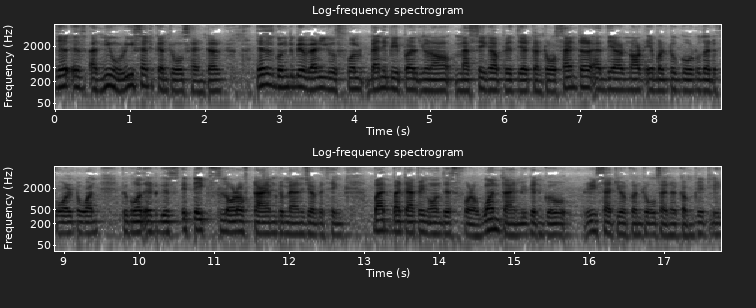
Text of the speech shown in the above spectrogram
there is a new reset control center. This is going to be a very useful. Many people you know messing up with their control center and they are not able to go to the default one because it is it takes a lot of time to manage everything but by tapping on this for a one time you can go reset your control center completely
